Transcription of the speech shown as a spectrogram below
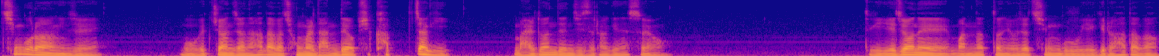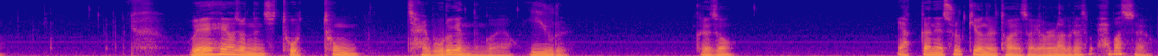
친구랑 이제 뭐 맥주 한 잔을 하다가 정말 난데없이 갑자기 말도 안 되는 짓을 하긴 했어요. 되게 예전에 만났던 여자친구 얘기를 하다가 왜 헤어졌는지 도통 잘 모르겠는 거예요. 이유를. 그래서 약간의 술 기운을 더해서 연락을 해봤어요.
